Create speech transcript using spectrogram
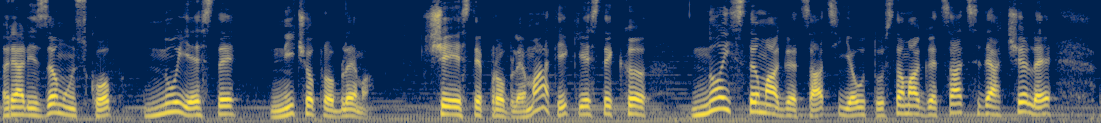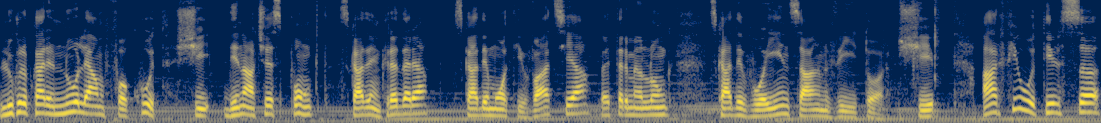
realizăm un scop, nu este nicio problemă. Ce este problematic este că noi stăm agățați, eu, tu, stăm agățați de acele lucruri pe care nu le-am făcut și din acest punct scade încrederea, scade motivația pe termen lung, scade voința în viitor. Și ar fi util să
